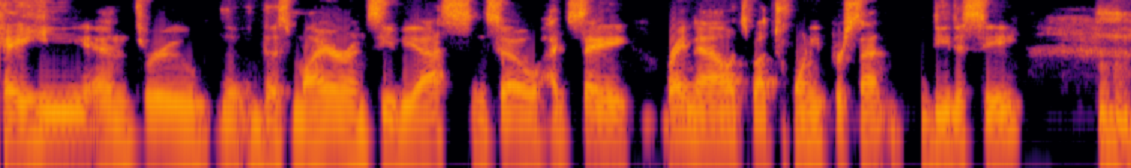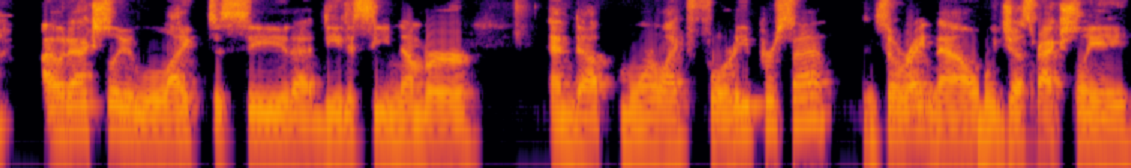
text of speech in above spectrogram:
KeHE and through the, this Meijer and CVS. And so I'd say right now it's about 20% D2C. Mm-hmm. I would actually like to see that D2C number end up more like 40%. And so right now we just actually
